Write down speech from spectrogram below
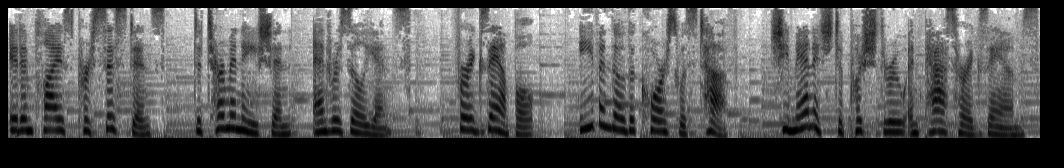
It implies persistence, determination, and resilience. For example, even though the course was tough, she managed to push through and pass her exams.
